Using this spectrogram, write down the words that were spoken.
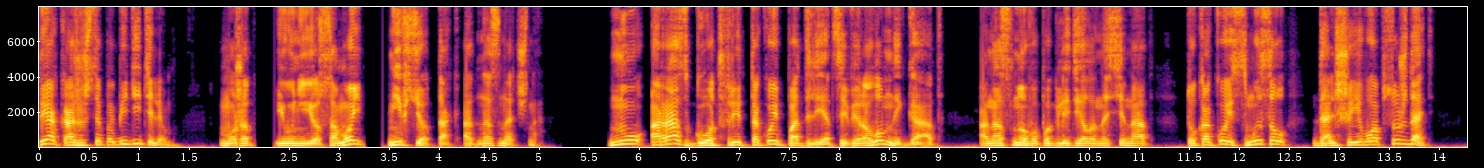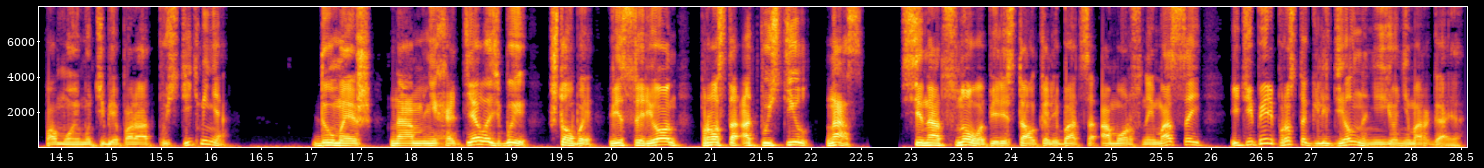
ты окажешься победителем. Может, и у нее самой не все так однозначно. Ну, а раз Готфрид такой подлец и вероломный гад, она снова поглядела на Сенат, то какой смысл дальше его обсуждать? По-моему, тебе пора отпустить меня. Думаешь, нам не хотелось бы, чтобы Виссарион просто отпустил нас? Сенат снова перестал колебаться аморфной массой и теперь просто глядел на нее, не моргая.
